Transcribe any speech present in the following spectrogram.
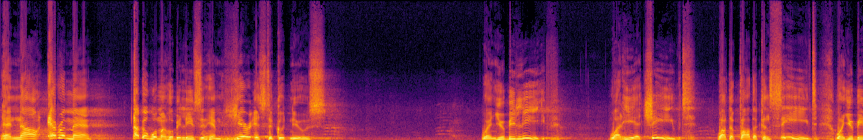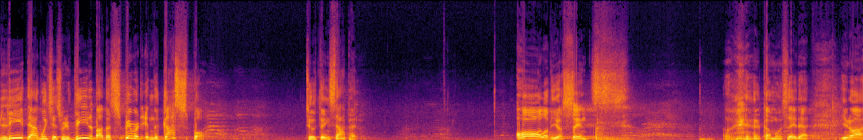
And now every man, every woman who believes in him, here is the good news. When you believe, what he achieved, what the Father conceived. When you believe that which is revealed by the Spirit in the gospel, two things happen. All of your sins. Come on, say that. You know, I,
